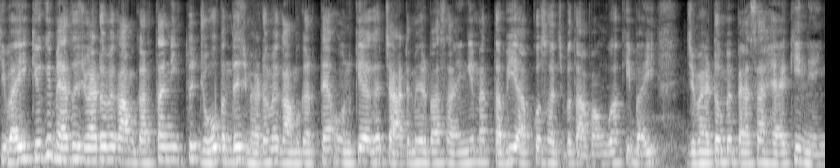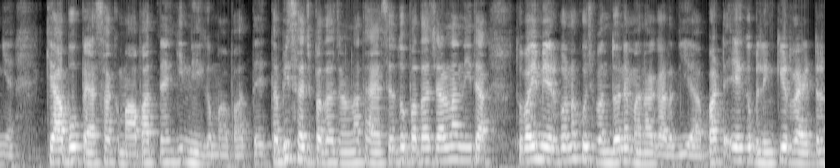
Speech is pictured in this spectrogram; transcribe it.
कि भाई, क्योंकि मैं तो जोमेटो में काम करता नहीं तो जो बंदे जोमेटो में काम करते हैं, उनके अगर चार्ट मेरे पास आएँगे, मैं तभी आपको सच बता पाऊँगा कि भाई जोमेटो में पैसा है कि नहीं है। क्या वो पैसा कमा पाते हैं कि नहीं कमा पाते? तभी सच पता चलना था, ऐसे तो पता चलना नहीं था। तो भाई, मेरे को ना कुछ बंदों ने मना कर दिया। बट एक ब्लिंकिट राइडर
